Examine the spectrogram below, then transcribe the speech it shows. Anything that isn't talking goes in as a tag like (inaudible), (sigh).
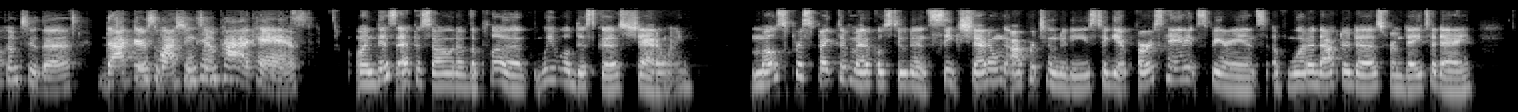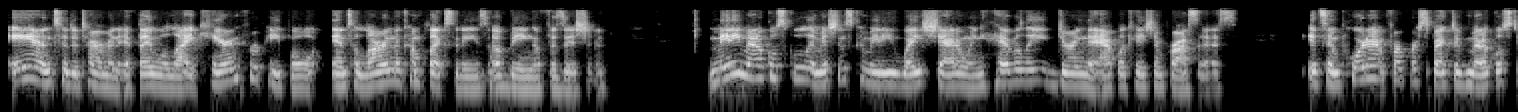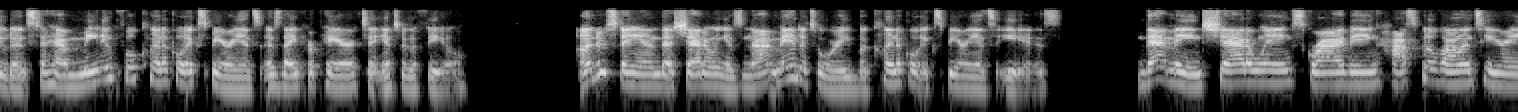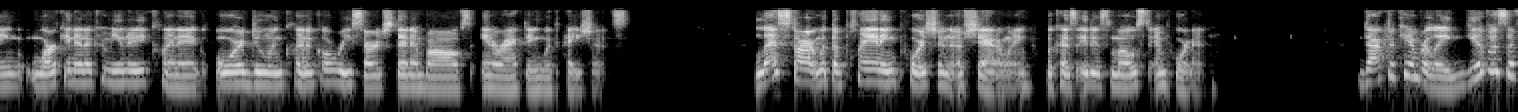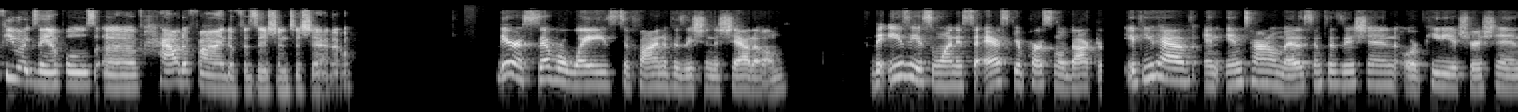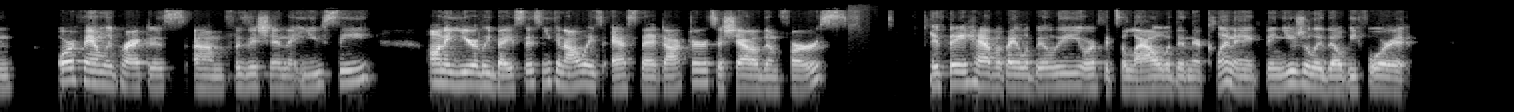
welcome to the Doctors Washington podcast. On this episode of The Plug, we will discuss shadowing. Most prospective medical students seek shadowing opportunities to get firsthand experience of what a doctor does from day to day and to determine if they will like caring for people and to learn the complexities of being a physician. Many medical school admissions committee weigh shadowing heavily during the application process. It's important for prospective medical students to have meaningful clinical experience as they prepare to enter the field. Understand that shadowing is not mandatory, but clinical experience is. That means shadowing, scribing, hospital volunteering, working in a community clinic, or doing clinical research that involves interacting with patients. Let's start with the planning portion of shadowing because it is most important. Dr. Kimberly, give us a few examples of how to find a physician to shadow. There are several ways to find a physician to shadow. The easiest one is to ask your personal doctor. If you have an internal medicine physician or pediatrician or a family practice um, physician that you see on a yearly basis, you can always ask that doctor to shadow them first if they have availability or if it's allowed within their clinic, then usually they'll be for it.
